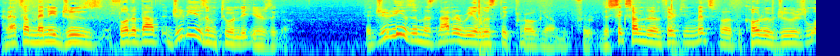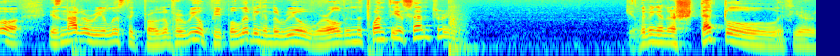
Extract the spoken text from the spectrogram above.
And that's how many Jews thought about Judaism 200 years ago. That Judaism is not a realistic program for the 613 mitzvah, the code of Jewish law, is not a realistic program for real people living in the real world in the 20th century. If you're living in a shtetl, if you're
